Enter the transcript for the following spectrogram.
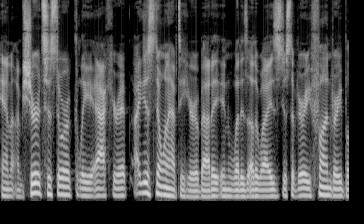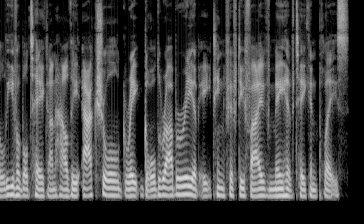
and I'm sure it's historically accurate. I just don't want to have to hear about it in what is otherwise just a very fun, very believable take on how the actual great gold robbery of 1855 may have taken place.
